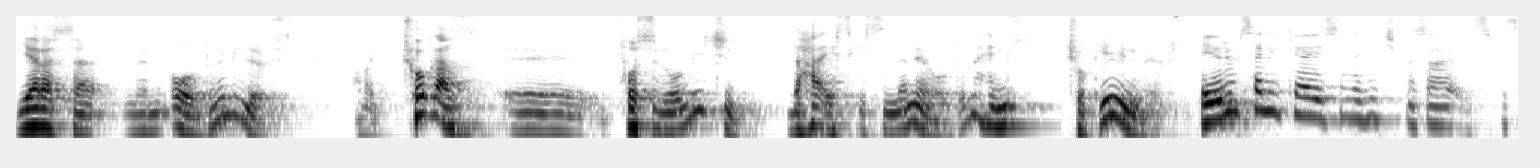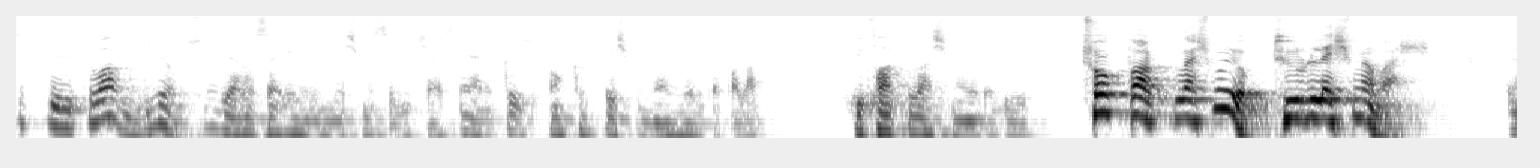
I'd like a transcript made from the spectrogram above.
yarasaların olduğunu biliyoruz. Ama çok az e, fosil olduğu için daha eskisinde ne olduğunu henüz çok iyi bilmiyoruz. Evrimsel hikayesinde hiç mesela spesifik bir öykü var mı biliyor musun? Yarasa evrimleşmesinin içerisinde yani son 45 milyon yılda falan bir farklılaşma ya da bir Çok farklılaşma yok, türleşme var. E,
